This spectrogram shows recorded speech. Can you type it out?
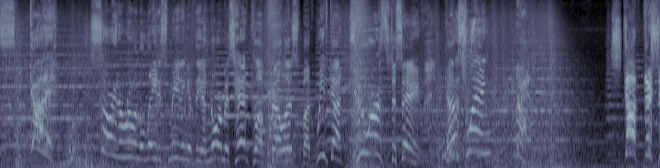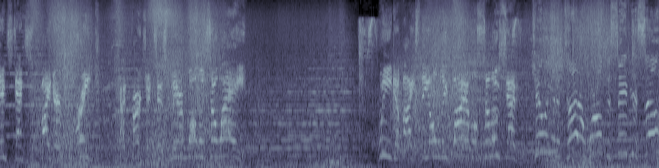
Yes! Got it! Sorry to ruin the latest meeting of the Enormous Head Club, fellas, but we've got two Earths to save. Gotta swing! Stop this instant, spider freak! Convergence is mere moments away! We devised the only viable solution! Killing an entire world to save yourself?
